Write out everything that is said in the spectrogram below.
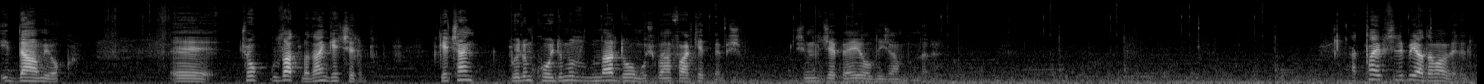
iddiam yok. Ee, çok uzatmadan geçelim. Geçen bölüm koyduğumuz bunlar doğmuş ben fark etmemişim. Şimdi cepheye yollayacağım bunları. Hatta hepsini bir adama verelim.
